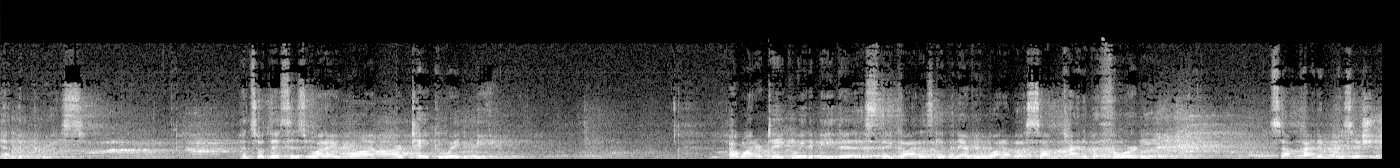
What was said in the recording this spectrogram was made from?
and the priests. And so, this is what I want our takeaway to be. I want our takeaway to be this that God has given every one of us some kind of authority, some kind of position,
